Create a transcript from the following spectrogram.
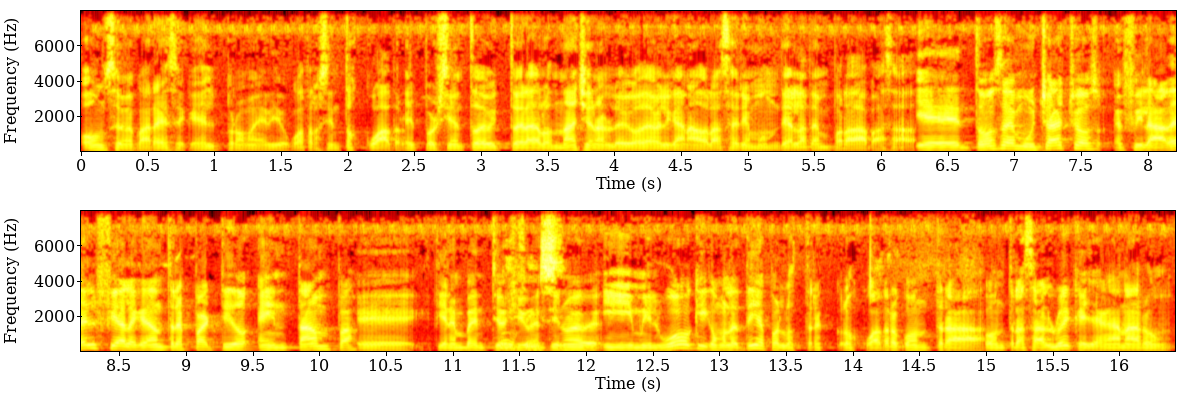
11 me parece que es el promedio, 404, el por ciento de victoria de los Nationals luego de haber ganado la Serie Mundial la temporada pasada. Y entonces, muchachos, en Filadelfia le quedan tres partidos en Tampa, que tienen 28 y 29. Y Milwaukee, como les dije, pues los tres, los cuatro contra, contra San Luis, que ya ganaron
